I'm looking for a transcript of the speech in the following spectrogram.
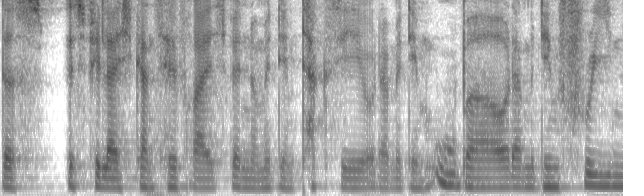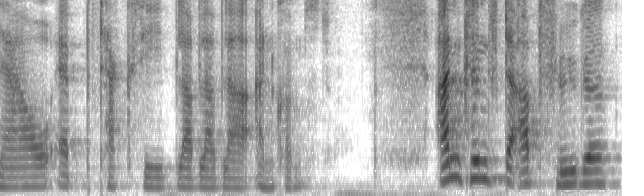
das ist vielleicht ganz hilfreich, wenn du mit dem Taxi oder mit dem Uber oder mit dem Free Now App Taxi bla bla bla ankommst. Ankünfte, Abflüge,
